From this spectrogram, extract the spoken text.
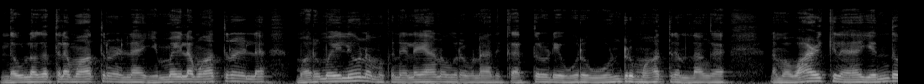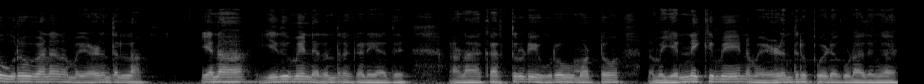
இந்த உலகத்தில் மாத்திரம் இல்லை இம்மையில் மாத்திரம் இல்லை மறுமையிலையும் நமக்கு நிலையான உறவுனா அது கர்த்தருடைய உறவு ஒன்று மாத்திரம்தாங்க. நம்ம வாழ்க்கையில் எந்த உறவு வேணால் நம்ம இழந்துடலாம். ஏன்னா எதுவுமே நிரந்தரம் கிடையாது. ஆனால் கர்த்தருடைய உறவு மட்டும் நம்ம என்றைக்குமே நம்ம இழந்துட்டு போயிடக்கூடாதுங்க.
